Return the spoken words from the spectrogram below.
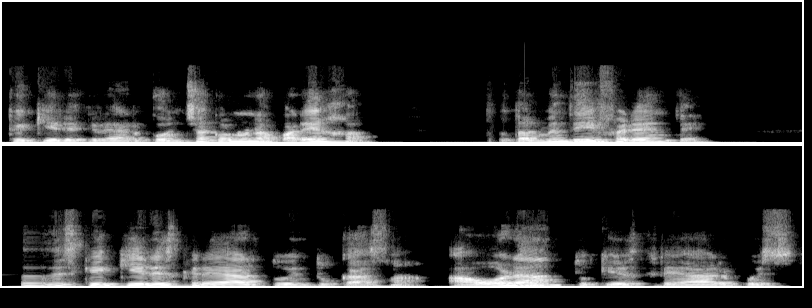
que quiere crear Concha con una pareja. Totalmente diferente. Entonces, ¿qué quieres crear tú en tu casa? Ahora tú quieres crear, pues,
